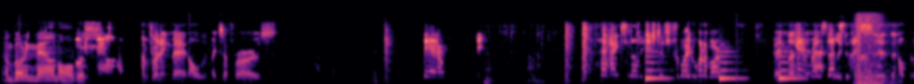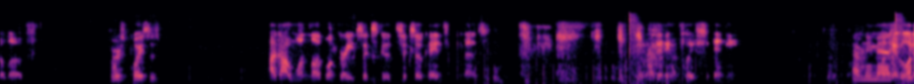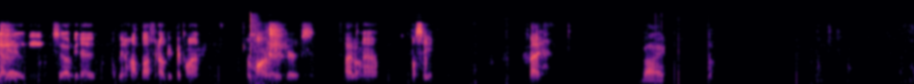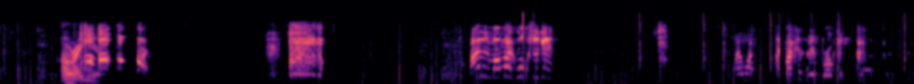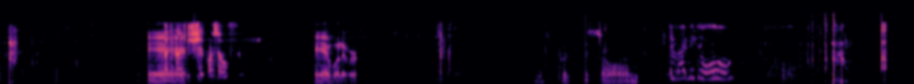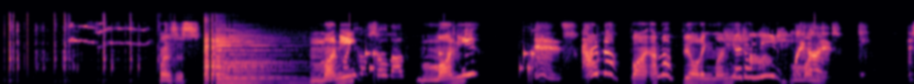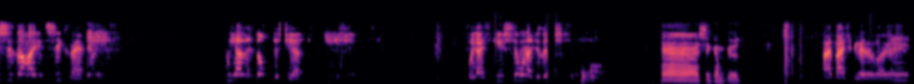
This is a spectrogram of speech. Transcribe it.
I'm voting male on all of us. I'm voting meh in all of them except for ours. Damn. I accidentally just destroyed one of our. Unless Cameras, it actually that's nice. it, then I'll put a love. First place is I got one love, one great, six good, six okay, and seven mez. Dude, I didn't even place any. how many matches? Okay, well I gotta go eat, so I'm gonna I'm gonna hop off and I'll get back on tomorrow, I guess. I don't know. I'll see. Bye. Bye. All right, Neil. Finally, my mic works again. My wa- my mic has been broken. I think I And just shit myself. yeah, whatever. Let's put this on. Invite me to. What is this? Money? Mic feels so loud. Money? Is. I'm not buying. I'm not building money. I don't need Wait, money. guys. This is the hide and seek thing. We haven't built this yet. Wait, guys, do you still want to do this? Uh, I think I'm good. I bet you because I like it.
